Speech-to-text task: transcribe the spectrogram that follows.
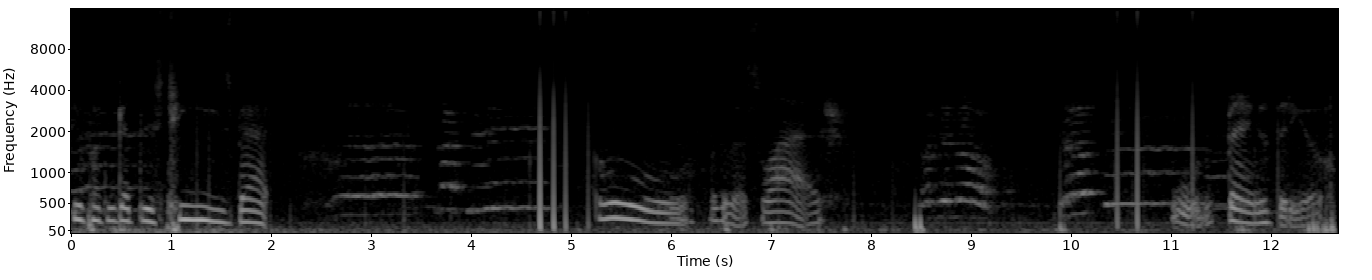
See if I can get this cheese back. Oh, look at that slash. Ooh, bang of video.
